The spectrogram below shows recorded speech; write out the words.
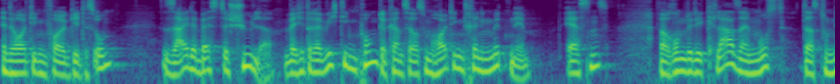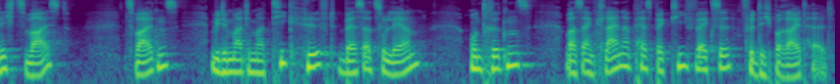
In der heutigen Folge geht es um Sei der beste Schüler. Welche drei wichtigen Punkte kannst du aus dem heutigen Training mitnehmen? Erstens, warum du dir klar sein musst, dass du nichts weißt. Zweitens, wie dir Mathematik hilft, besser zu lernen. Und drittens, was ein kleiner Perspektivwechsel für dich bereithält.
